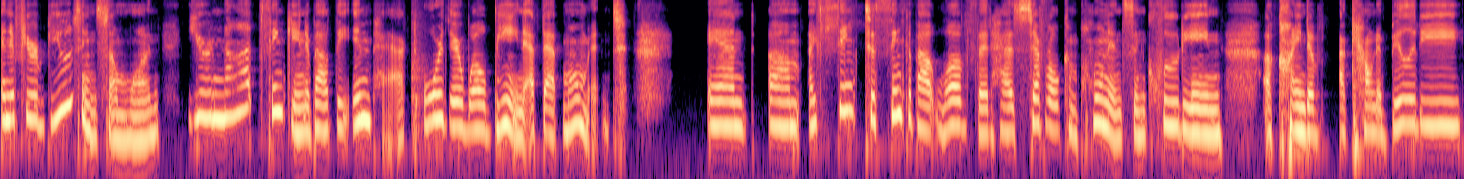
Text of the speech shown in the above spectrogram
And if you're abusing someone, you're not thinking about the impact or their well being at that moment. And um, I think to think about love that has several components, including a kind of accountability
